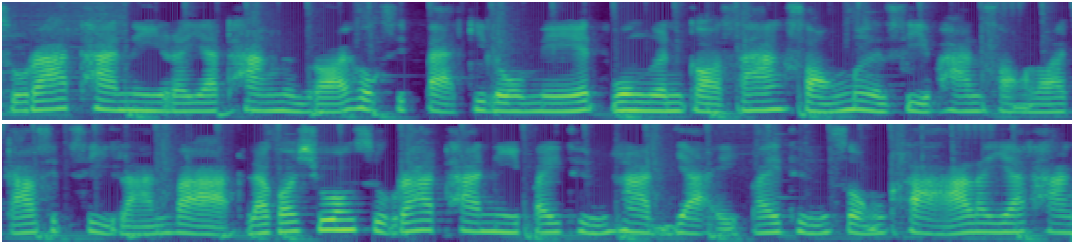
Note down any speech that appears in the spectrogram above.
สุราษฎร์ธานีระยะทาง 160 18กิโลเมตร วงเงินก่อสร้าง 24,294 ล้านบาท แล้วก็ช่วงสุราษฎร์ธานีไปถึงหาดใหญ่ไปถึงสงขลาระยะทาง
